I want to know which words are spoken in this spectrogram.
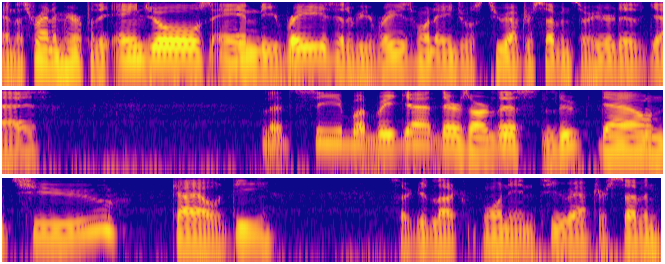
And it's random here for the Angels and the Rays. It'll be Rays 1, Angels 2 after 7. So here it is, guys. Let's see what we got. There's our list. Luke down to Kyle D. So good luck. 1 and 2 after 7.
